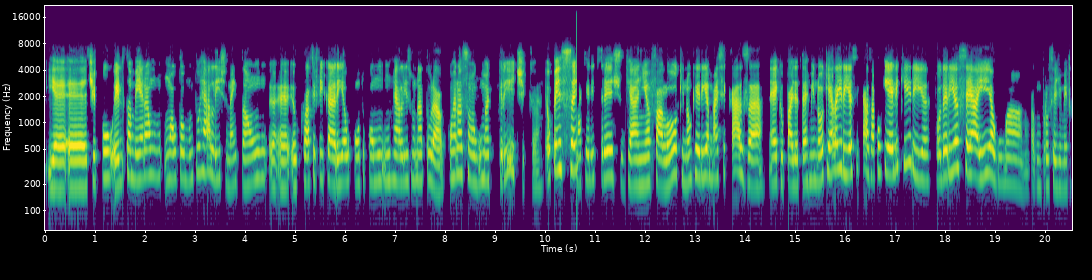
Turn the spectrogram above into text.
E é, é tipo, ele também era um, um, autor muito realista, né? Então é, é, eu classificaria o conto como um realismo natural. Com relação a alguma crítica, eu pensei naquele trecho que a Aninha falou que não queria mais se casar, né? Que o pai determinou que ela iria se casar porque ele queria queria. Poderia ser aí alguma, algum procedimento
